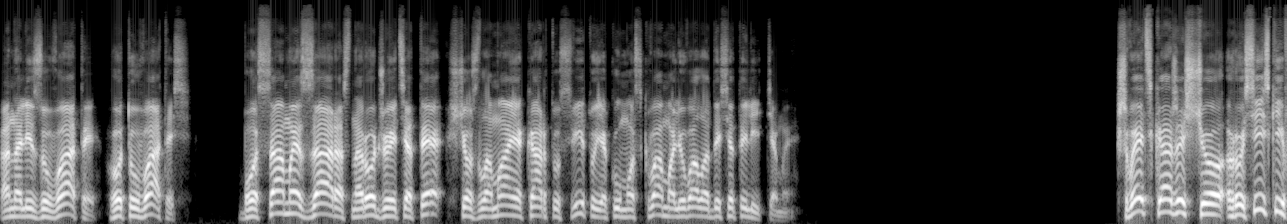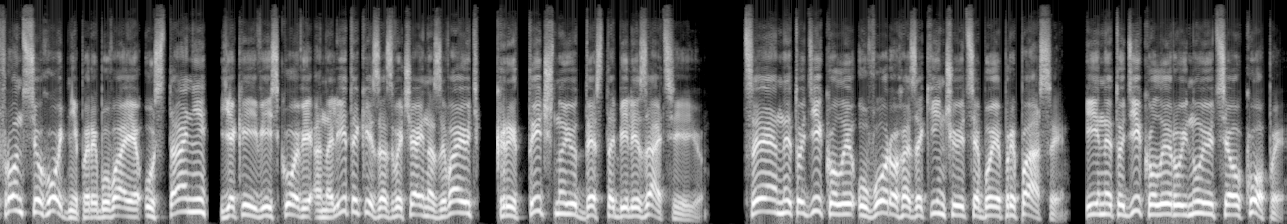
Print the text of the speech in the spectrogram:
аналізувати, готуватись. Бо саме зараз народжується те, що зламає карту світу, яку Москва малювала десятиліттями. Швець каже, що російський фронт сьогодні перебуває у стані, який військові аналітики зазвичай називають критичною дестабілізацією. Це не тоді, коли у ворога закінчуються боєприпаси, і не тоді, коли руйнуються окопи.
